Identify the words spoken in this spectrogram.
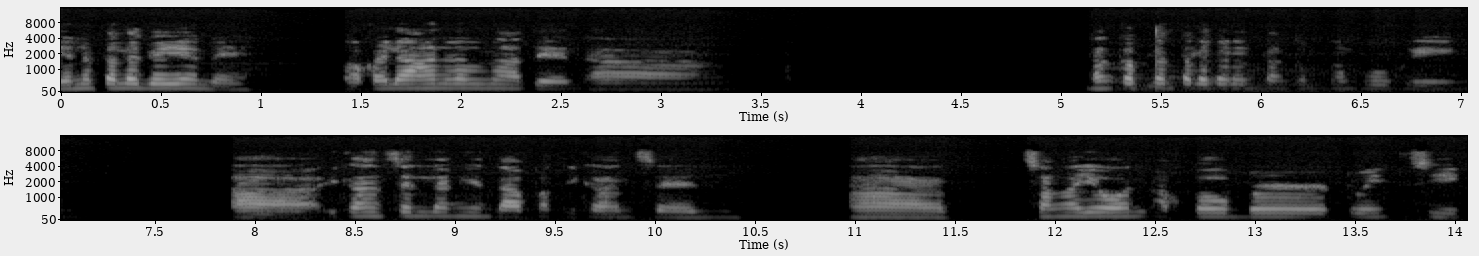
Yan na talaga yan eh. O, kailangan lang natin, uh, tangkap lang talaga ng tangkap ng booking. Uh, i-cancel lang yung dapat i-cancel. Uh, sa ngayon, October 26,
